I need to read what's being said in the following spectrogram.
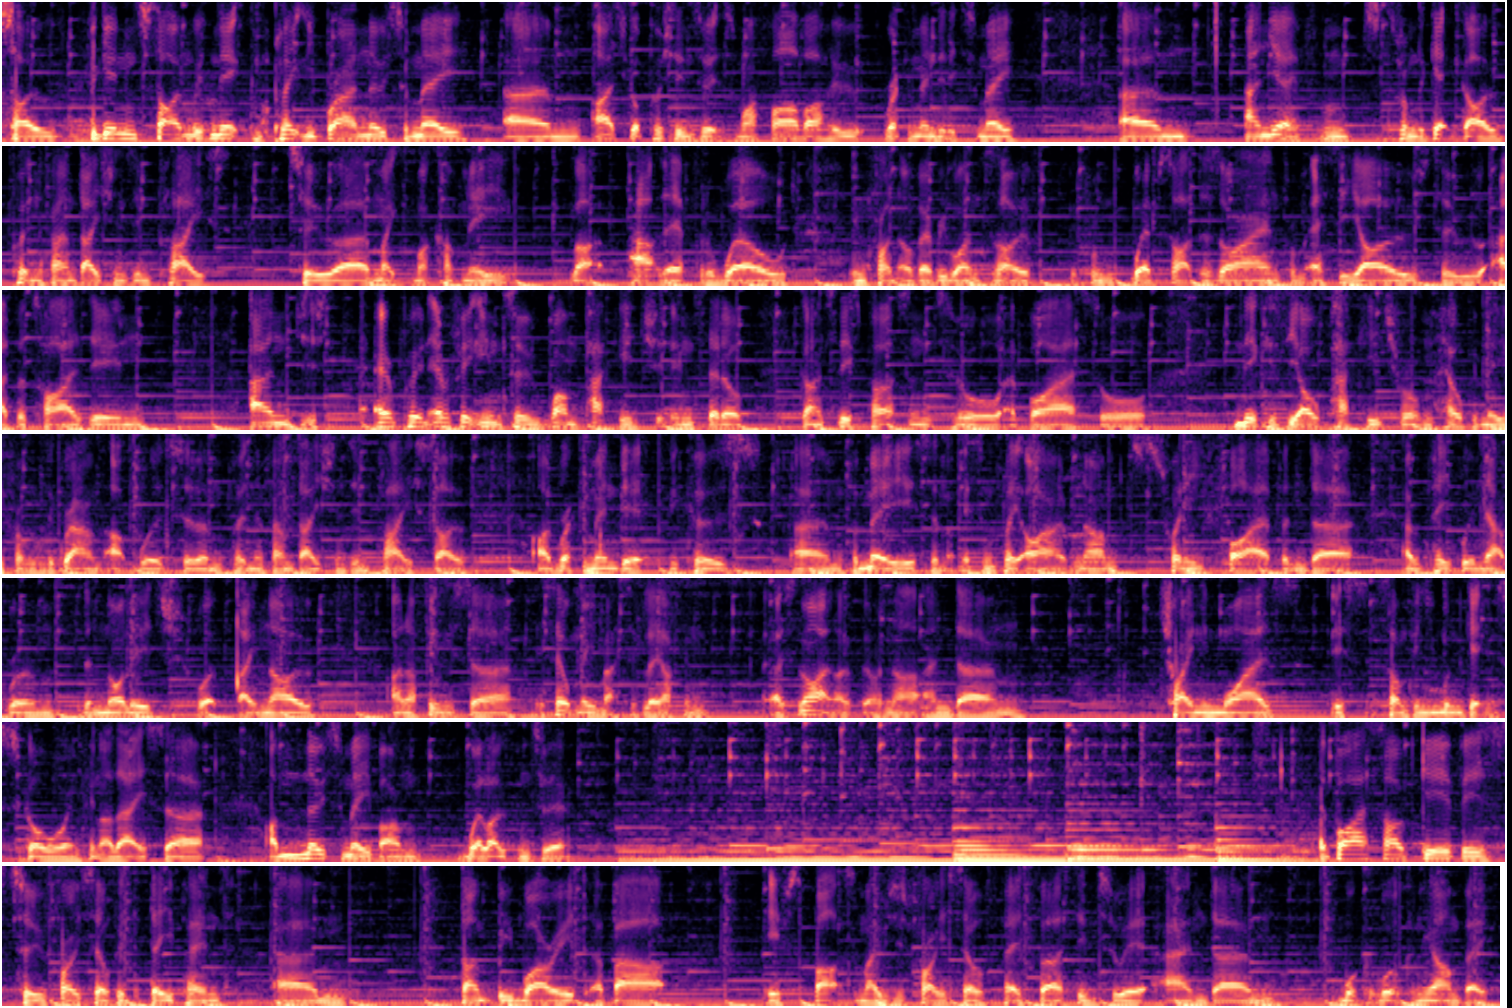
So beginning starting with Nick, completely brand new to me. Um, I actually got pushed into it to my father who recommended it to me. Um, and yeah, from, from the get-go, putting the foundations in place to uh, make my company like out there for the world, in front of everyone. So from website design, from SEOs to advertising, and just putting everything into one package instead of going to this person for advice or Nick is the old package from helping me from the ground upwards and putting the foundations in place. So I'd recommend it because um, for me it's, it's a complete eye opener. I'm 25 and uh, having people in that room, the knowledge, what they know, and I think it's, uh, it's helped me massively. I can, it's an eye opener and um, training wise, it's something you wouldn't get in school or anything like that. It's, uh, I'm new to me, but I'm well open to it. Advice I would give is to throw yourself at the deep end. Um, don't be worried about ifs, buts, maybe just throw yourself head first into it and um, what, what can the arm be?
